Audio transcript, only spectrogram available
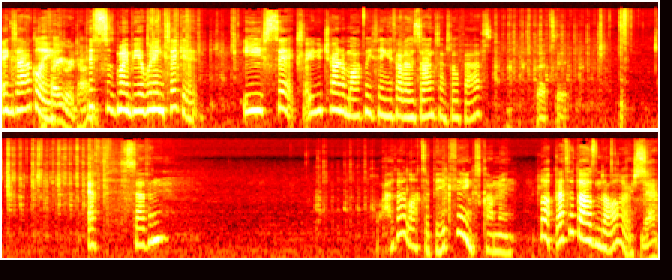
Exactly. I thought you were done. This might be a winning ticket. E6. Are you trying to mock me saying you thought I was done because I'm so fast? That's it. F7. Oh, I got lots of big things coming. Look, that's a thousand dollars. Yeah.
